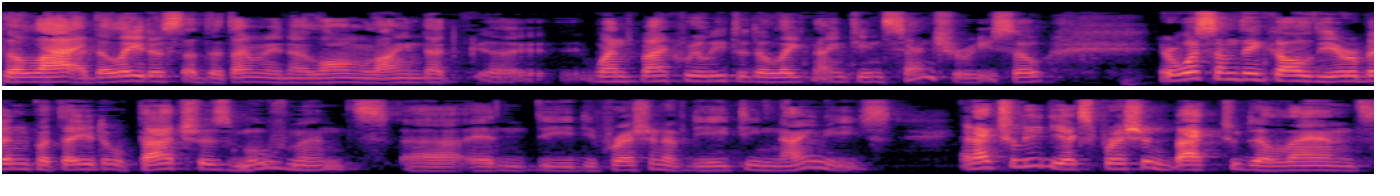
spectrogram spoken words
the, la- the, latest at the time in a long line that uh, went back really to the late 19th century. So there was something called the urban potato patches movement uh, in the depression of the 1890s. And actually, the expression back to the land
